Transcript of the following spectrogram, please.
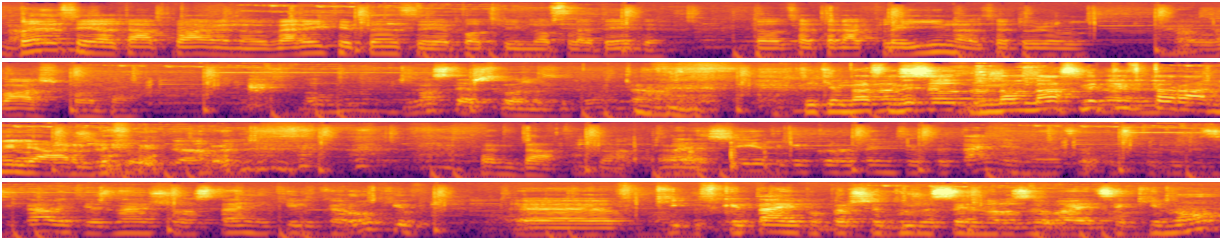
так. Пенсія, так, правильно, великі пенсії потрібно платити. То це для країни це дуже важко. Да. Ну, у нас теж схожа ситуація. Тільки в нас не, ну, у нас не півтора мільярди. да. Да. У мене ще є таке коротеньке питання, мене це просто дуже цікавить. Я знаю, що останні кілька років е, в, Ки- в Китаї, по-перше, дуже сильно розвивається кіно.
